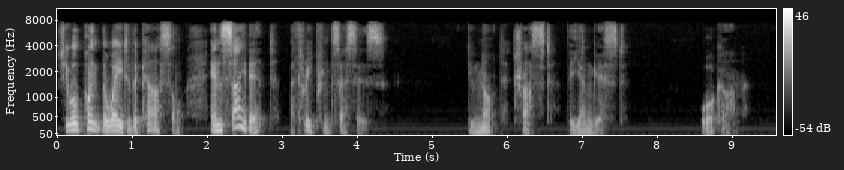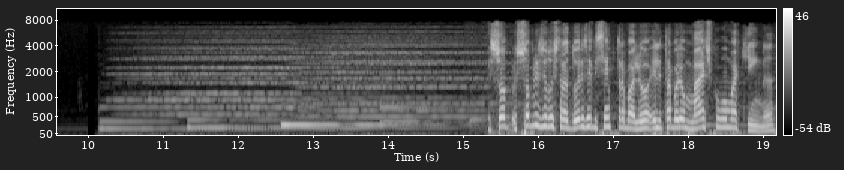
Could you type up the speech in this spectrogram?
She will point the way to the castle. Inside it are three princesses. Do not trust the youngest. Walk on. Sobre, sobre os ilustradores, ele sempre trabalhou. Ele trabalhou mais com o Maquin, né?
